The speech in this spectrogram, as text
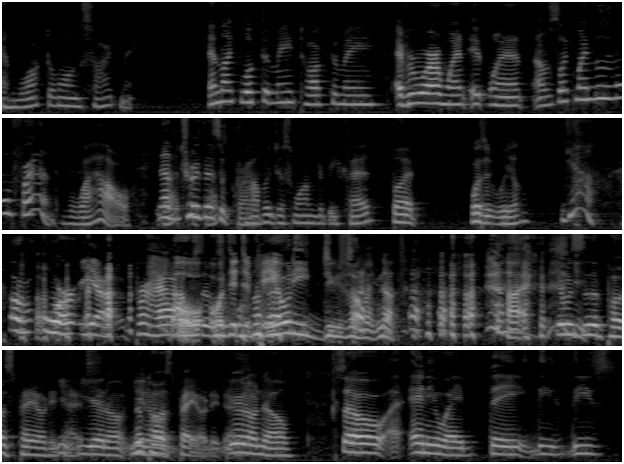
and walked alongside me. And like looked at me, talked to me. Everywhere I went, it went. I was like my new little old friend. Wow. Now the That's- truth is, that's it quite- probably just wanted to be fed, but Was it real? yeah, or, or yeah, perhaps Oh, it or was, did the peyote do something? No. I- it was the post peyote days. you know, the you post peyote days. You don't know. So uh, anyway, they these these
